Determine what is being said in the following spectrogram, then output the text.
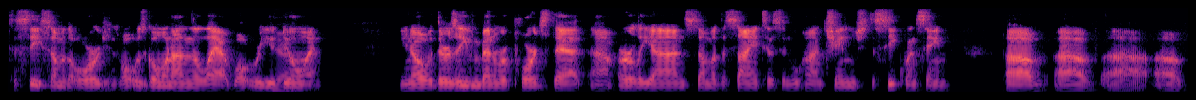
to see some of the origins. What was going on in the lab? What were you yeah. doing? You know, there's even been reports that um, early on, some of the scientists in Wuhan changed the sequencing of, of, uh, of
